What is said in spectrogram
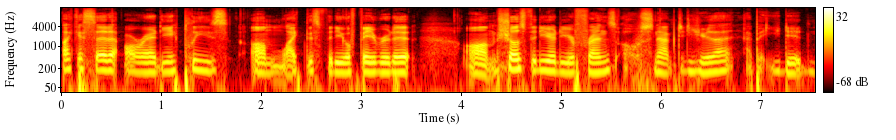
like I said already, please, um, like this video, favorite it, um, show this video to your friends. Oh snap! Did you hear that? I bet you did.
